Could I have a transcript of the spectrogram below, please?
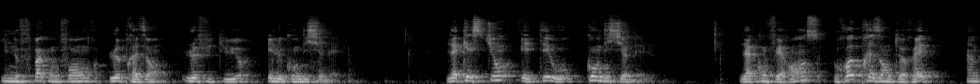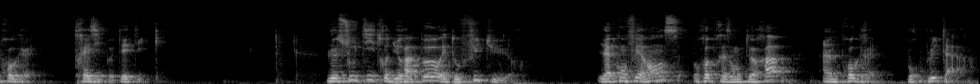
il ne faut pas confondre le présent, le futur et le conditionnel. La question était au conditionnel. La conférence représenterait un progrès, très hypothétique. Le sous-titre du rapport est au futur. La conférence représentera un progrès pour plus tard.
